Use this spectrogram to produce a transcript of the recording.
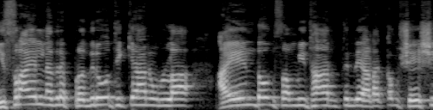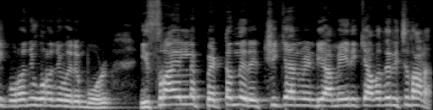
ഇസ്രായേലിനെതിരെ പ്രതിരോധിക്കാനുള്ള അയൺഡോം സംവിധാനത്തിന്റെ അടക്കം ശേഷി കുറഞ്ഞു കുറഞ്ഞു വരുമ്പോൾ ഇസ്രായേലിനെ പെട്ടെന്ന് രക്ഷിക്കാൻ വേണ്ടി അമേരിക്ക അവതരിച്ചതാണ്.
